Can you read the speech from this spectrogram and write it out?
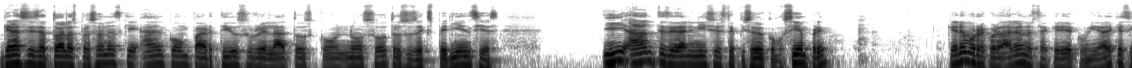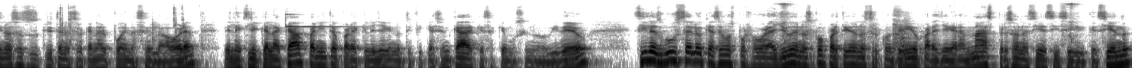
Gracias a todas las personas que han compartido sus relatos con nosotros, sus experiencias. Y antes de dar inicio a este episodio, como siempre, queremos recordarle a nuestra querida comunidad que si no se han suscrito a nuestro canal pueden hacerlo ahora. Denle click a la campanita para que le llegue notificación cada que saquemos un nuevo video. Si les gusta lo que hacemos, por favor ayúdenos compartiendo nuestro contenido para llegar a más personas y así seguir creciendo.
